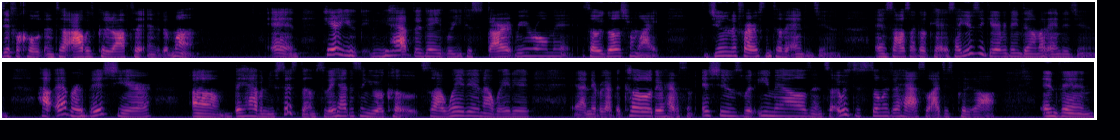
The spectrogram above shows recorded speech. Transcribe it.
difficult until i always put it off to the end of the month. And here you you have the date where you can start re-enrollment. So it goes from like june the 1st until the end of june. And so i was like okay so i usually get everything done by the end of june. However this year um, they have a new system so they had to send you a code. So i waited and i waited and I never got the code. They were having some issues with emails, and so it was just so much of a hassle. I just put it off, and then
